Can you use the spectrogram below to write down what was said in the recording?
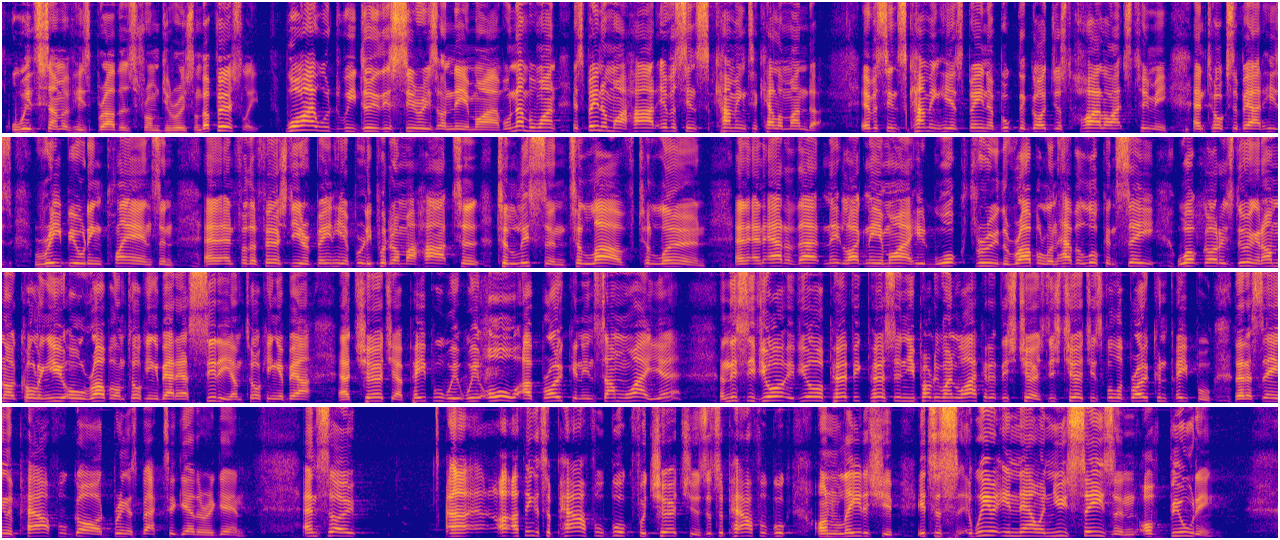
with some of his brothers from Jerusalem. But firstly, why would we do this series on Nehemiah? Well, number one, it's been on my heart ever since coming to Kalamunda ever since coming here, it's been a book that God just highlights to me and talks about his rebuilding plans. And, and, and for the first year of being here, really put it on my heart to, to listen, to love, to learn. And, and out of that, like Nehemiah, he'd walk through the rubble and have a look and see what God is doing. And I'm not calling you all rubble, I'm talking about our city, I'm talking about our church, our people. We, we all are broken in some way, yeah? And this, if you're, if you're a perfect person, you probably won't like it at this church. This church is full of broken people that are seeing the powerful God bring us back together again. And so, uh, I think it's a powerful book for churches. It's a powerful book on leadership. It's a, we're in now a new season of building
